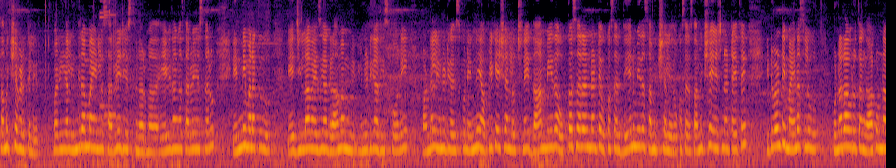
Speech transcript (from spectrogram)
సమీక్ష పెడతలేరు. మరి ఇవాళ ఇందిరమ్మ ఇండ్లు సర్వే చేస్తున్నారు. మరి ఏ విధంగా సర్వే చేస్తారు? ఎన్ని మనకు ఏ జిల్లా వైజ్గా గ్రామం యూనిట్గా తీసుకొని మండల్ యూనిట్గా తీసుకొని ఎన్ని అప్లికేషన్లు వచ్చినాయి? దాని మీద ఒక్కసారి అంటే ఒక్కసారి దేని మీద సమీక్ష లేదు. ఒకసారి సమీక్ష చేసినట్టయితే ఇటువంటి మైనస్లు పునరావృతం కాకుండా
